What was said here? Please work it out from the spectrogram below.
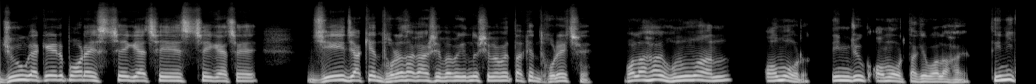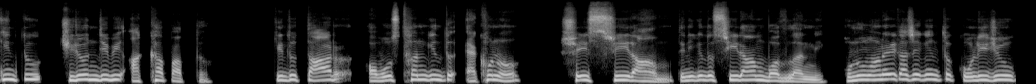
যুগ একের পর এসছে, গেছে এসছে, গেছে। যে যাকে ধরে থাকা সেভাবে কিন্তু সেভাবে তাকে ধরেছে। বলা হয় হনুমান অমর, তিন যুগ অমর তাকে বলা হয়। তিনি কিন্তু চিরঞ্জীবী আখ্যাপ্রাপ্ত। কিন্তু তার অবস্থান কিন্তু এখনও সেই শ্রীরাম। তিনি কিন্তু শ্রীরাম বদলাননি। হনুমানের কাছে কিন্তু কলিযুগ,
